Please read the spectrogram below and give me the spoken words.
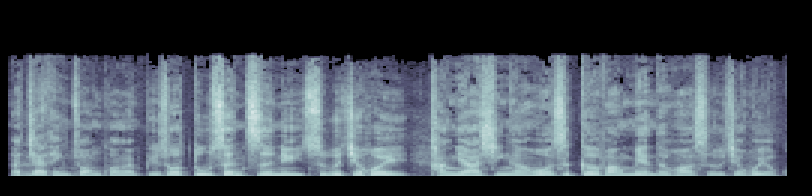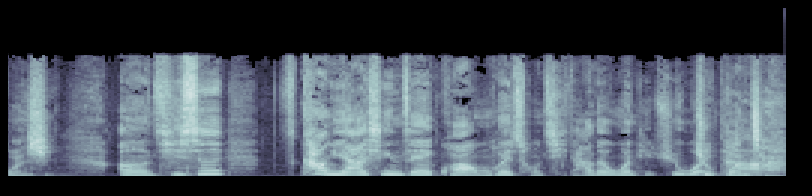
那家庭状况啊，比如说独生子女，是不是就会抗压性啊，或者是各方面的话，是不是就会有关系？嗯、其实抗压性这一块，我们会从其他的问题去问去他。观察。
